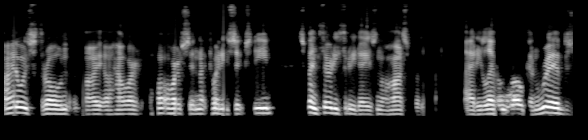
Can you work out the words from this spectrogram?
I was thrown by a horse in 2016. Spent 33 days in the hospital. I had 11 broken ribs,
